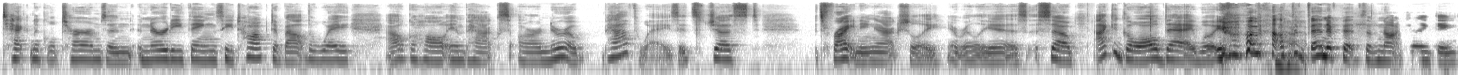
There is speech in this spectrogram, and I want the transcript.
technical terms and nerdy things he talked about, the way alcohol impacts our neural pathways. It's just, it's frightening, actually. It really is. So I could go all day, William, about the benefits of not drinking.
